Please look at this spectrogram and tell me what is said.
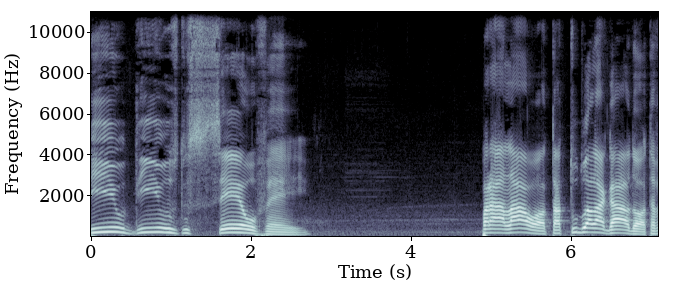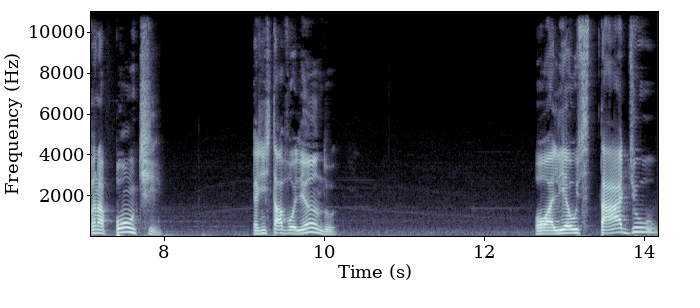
Meu Deus do céu, velho. Pra lá, ó, tá tudo alagado, ó. Tá vendo a ponte? Que a gente tava olhando. Ó, ali é o estádio,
